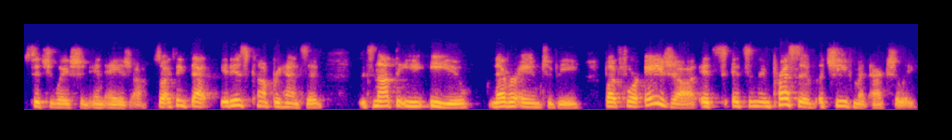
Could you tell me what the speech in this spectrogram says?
situation in Asia. So I think that it is comprehensive. It's not the EU, never aimed to be, but for Asia, it's it's an impressive achievement actually.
